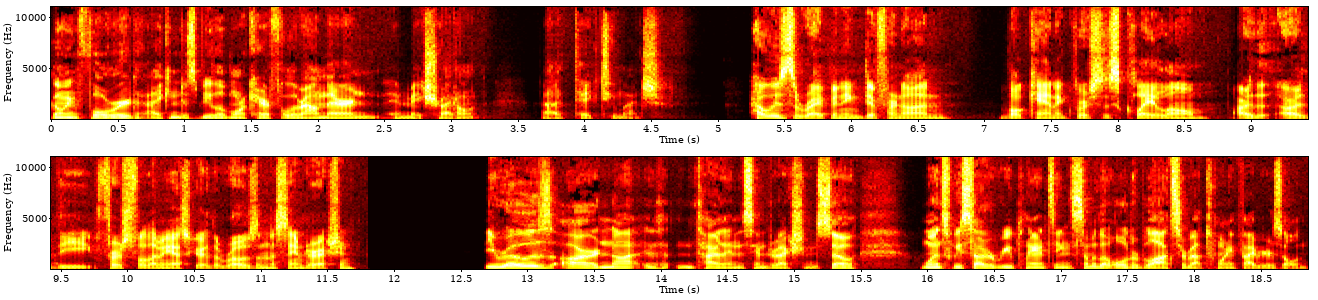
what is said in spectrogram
going forward, I can just be a little more careful around there and, and make sure I don't uh, take too much. How is the ripening different on volcanic versus clay loam? Are the are the first of all, let me ask you, are the rows in the same direction? The rows are not entirely in the same direction. So once we started replanting, some of the older blocks are about 25 years old,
